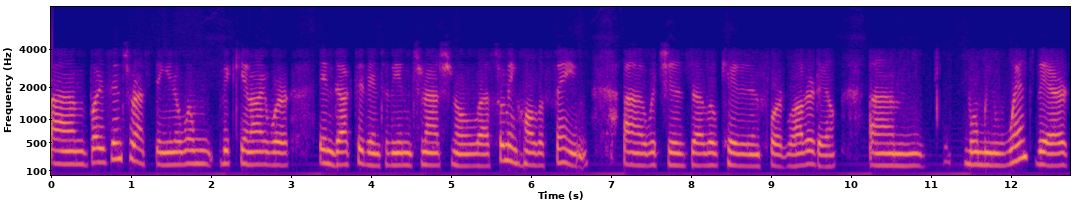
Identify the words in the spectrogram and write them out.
Um, but it's interesting, you know, when Vicky and I were inducted into the International uh, Swimming Hall of Fame, uh, which is uh, located in Fort Lauderdale. Um, when we went there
